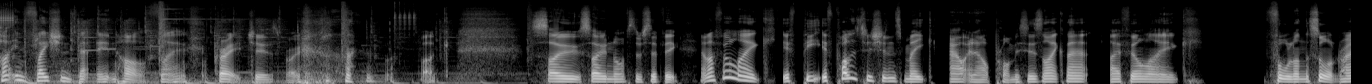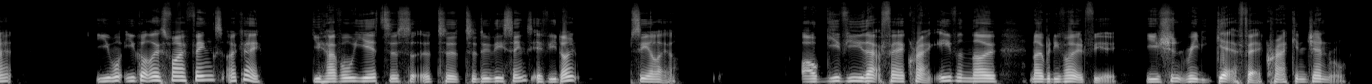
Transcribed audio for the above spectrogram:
cut inflation debt in half. Like, great, cheers, bro. Fuck. So so non-specific, and I feel like if pe- if politicians make out and out promises like that, I feel like fall on the sword, right? You you got those five things, okay? You have all year to to to do these things. If you don't, see you later. I'll give you that fair crack, even though nobody voted for you. You shouldn't really get a fair crack in general.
